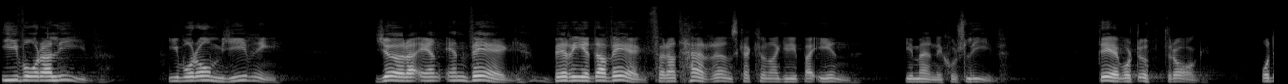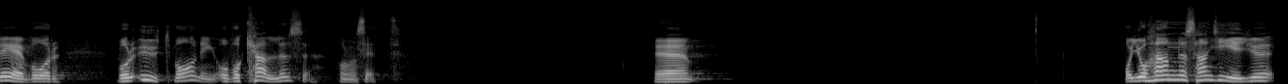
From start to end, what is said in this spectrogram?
i våra liv, i vår omgivning göra en, en väg, bereda väg för att Herren ska kunna gripa in i människors liv? Det är vårt uppdrag och det är vår, vår utmaning och vår kallelse på något sätt. Eh. Och Johannes han ger ju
